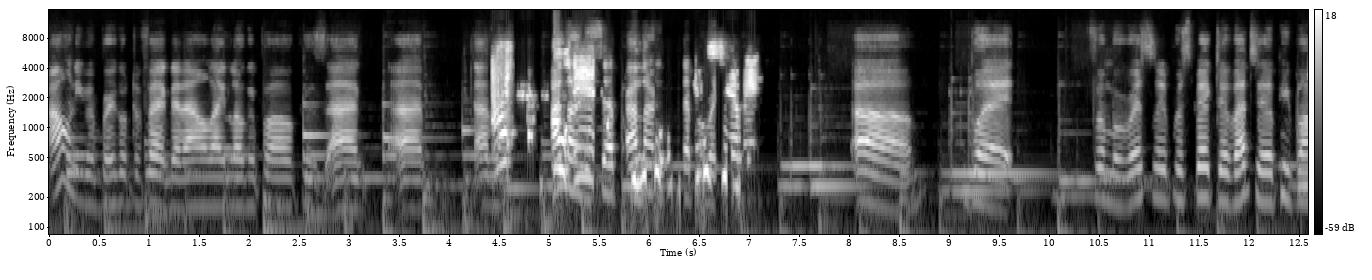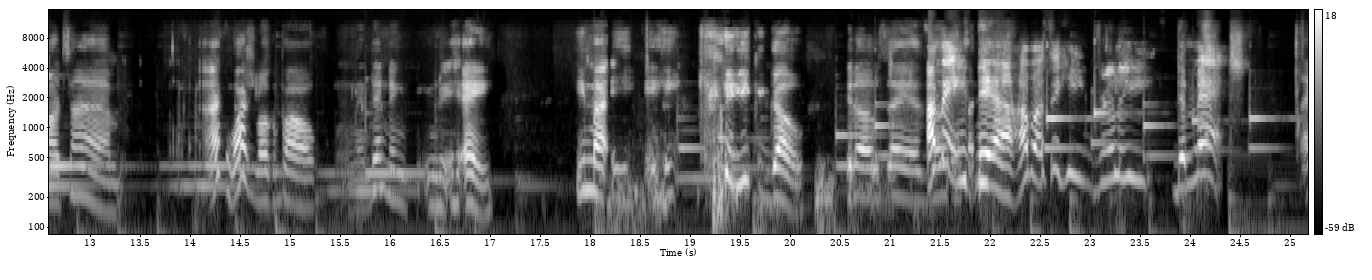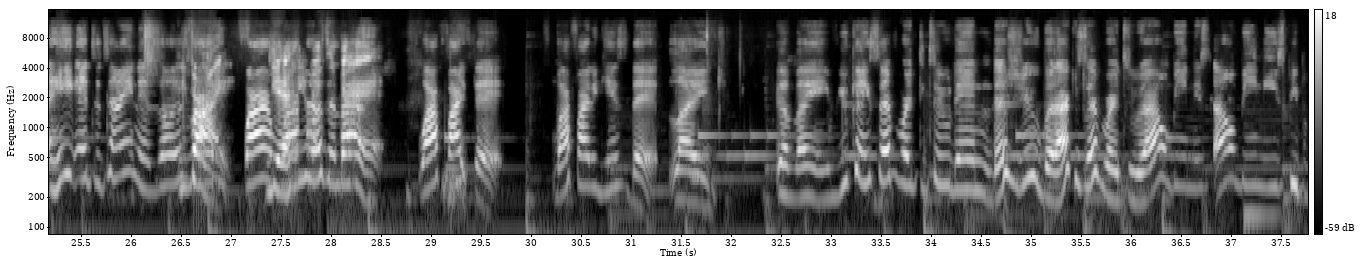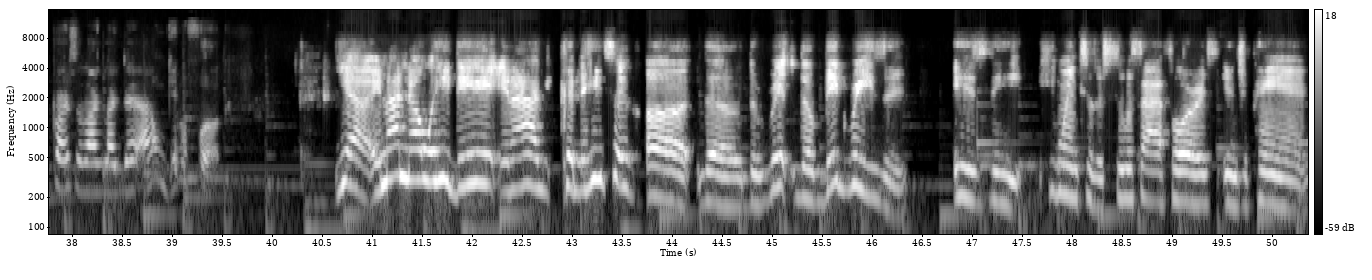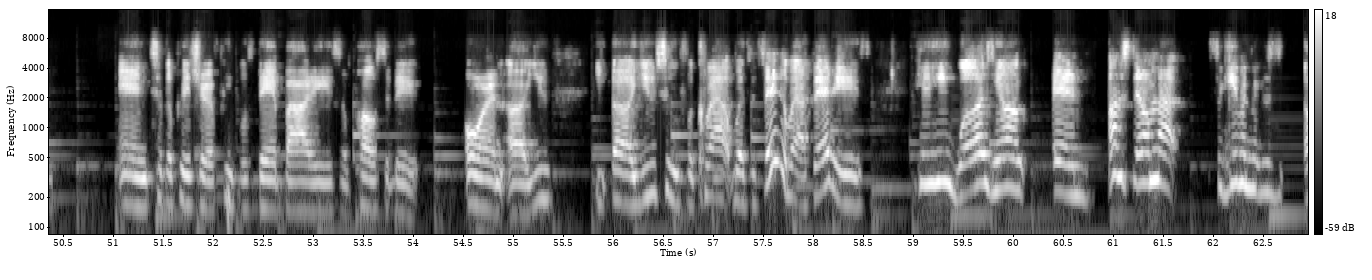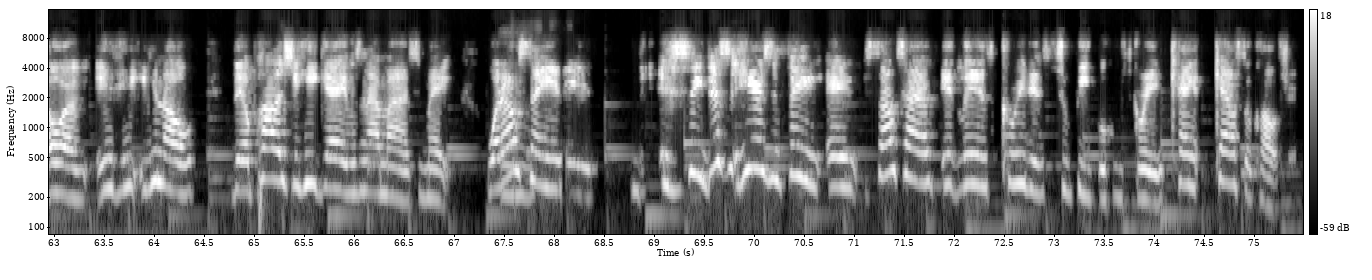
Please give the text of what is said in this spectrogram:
I don't even break up the fact that I don't like Logan Paul because I I I, I- I, learned and- to sep- I learned to separate. Uh, but from a wrestling perspective, I tell people all the time, I can watch Logan Paul, and then, then hey, he might he he he can go. You know what I'm saying? I mean, yeah, I'm about to say he really the match. and he entertaining. So it's Right. Like, why? Yeah, why, he wasn't why- bad. Why fight that? Why fight against that? Like. I mean, if you can't separate the two, then that's you. But I can separate two. I don't be in this. I don't be in these people person like like that. I don't give a fuck. Yeah, and I know what he did, and I couldn't. He took uh the the the big reason is the he went to the suicide forest in Japan and took a picture of people's dead bodies and posted it on uh you uh YouTube for clout. But the thing about that is he he was young and understand. I'm not forgiving or if he you know the apology he gave is not mine to make. What I'm Mhm. saying is see this here's the thing and sometimes it lends credence to people who scream can- cancel culture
